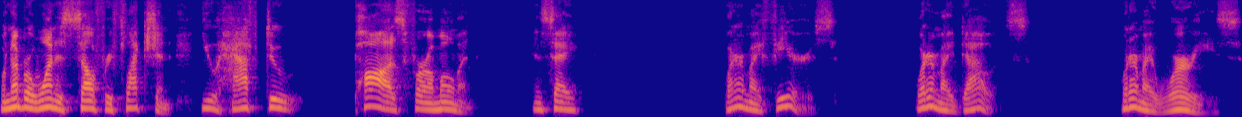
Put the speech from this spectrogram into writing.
Well, number one is self reflection. You have to pause for a moment and say, What are my fears? What are my doubts? What are my worries?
